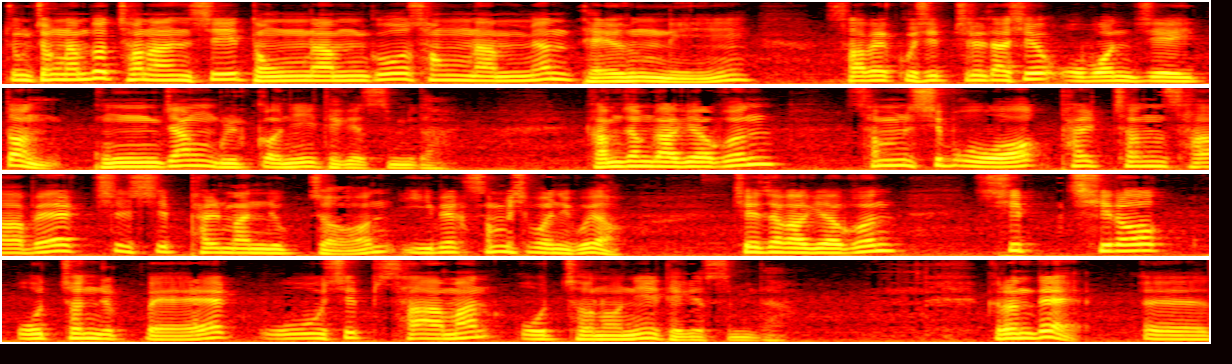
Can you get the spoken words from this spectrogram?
중청남도 천안시 동남구 성남면 대흥리 497-5번지에 있던 공장 물건이 되겠습니다. 감정 가격은 35억 8,478만 6천 230원이고요. 최저 가격은 17억 5,654만 5천 원이 되겠습니다. 그런데 에,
